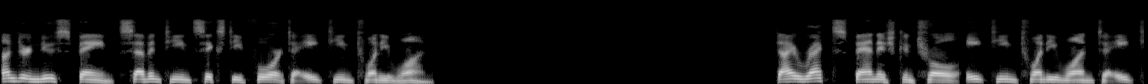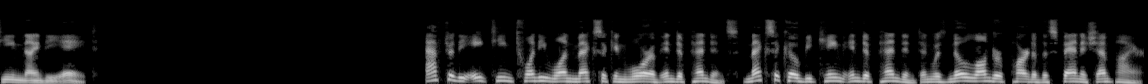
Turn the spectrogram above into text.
Under New Spain 1764 to 1821 Direct Spanish control 1821 to 1898 After the 1821 Mexican War of Independence, Mexico became independent and was no longer part of the Spanish Empire.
